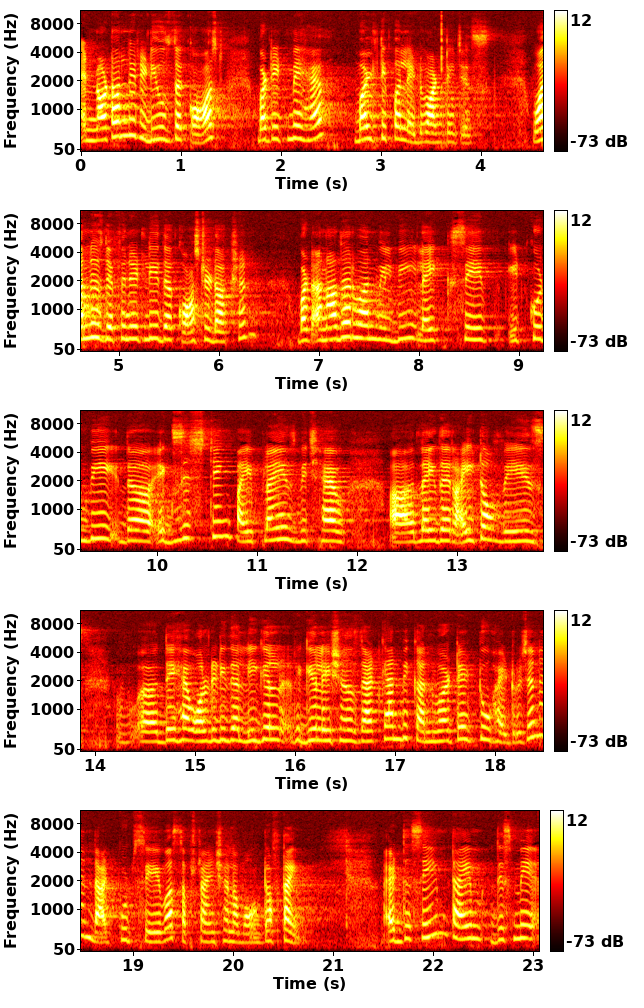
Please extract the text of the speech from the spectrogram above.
and not only reduce the cost, but it may have multiple advantages. One is definitely the cost reduction, but another one will be like say it could be the existing pipelines which have uh, like the right of ways uh, they have already the legal regulations that can be converted to hydrogen and that could save a substantial amount of time. At the same time this may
